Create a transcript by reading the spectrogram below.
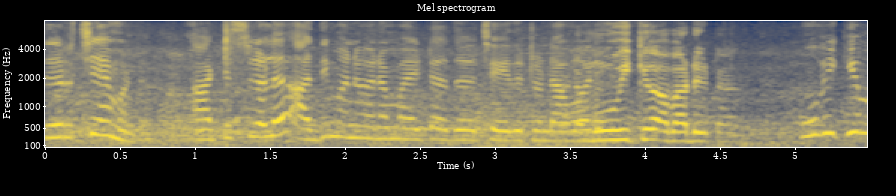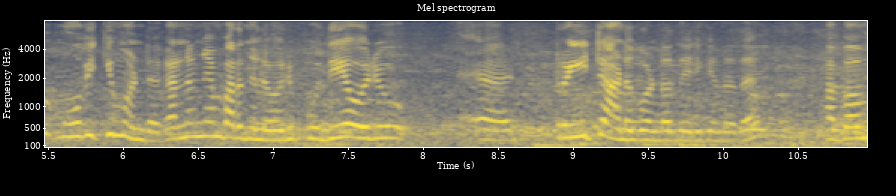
തീർച്ചയായും ഉണ്ട് ആർട്ടിസ്റ്റുകൾ അതിമനോഹരമായിട്ട് അത് ചെയ്തിട്ടുണ്ട്. മൂവിക്ക് അവാർഡ് മൂവിക്കും മൂവിക്കും ഉണ്ട് കാരണം ഞാൻ പറഞ്ഞല്ലോ ഒരു പുതിയ ഒരു ട്രീറ്റാണ് കൊണ്ടുവന്നിരിക്കുന്നത്. അപ്പം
